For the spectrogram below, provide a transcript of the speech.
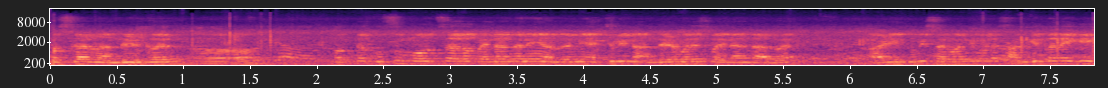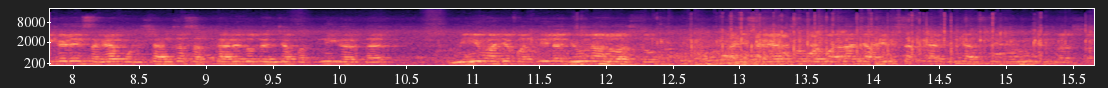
नमस्कार नांदेडकर. फक्त कुसुम महोत्सवाला पहिल्यांदा नाही आलो मी ॲक्च्युली नांदेडमध्येच पहिल्यांदा आलो आहे आणि तुम्ही सर्वांनी मला सांगितलं नाही की इकडे सगळ्या पुरुषांचा सत्कार आहे तो त्यांच्या पत्नी करतात. मी माझ्या पत्नीला घेऊन आलो असतो आणि सगळ्यांसमोर मला जाहीर सत्कार तिच्या हस्ते करून घेतला असता.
